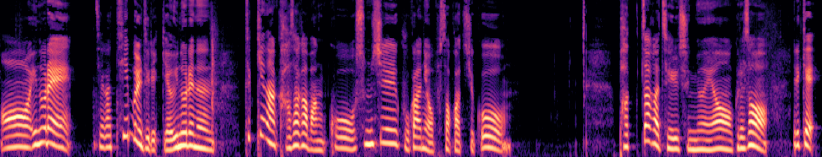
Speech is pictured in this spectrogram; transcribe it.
어, 이 노래 제가 팁을 드릴게요. 이 노래는 특히나 가사가 많고 숨 쉴 구간이 없어가지고 박자가 제일 중요해요. 그래서 이렇게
